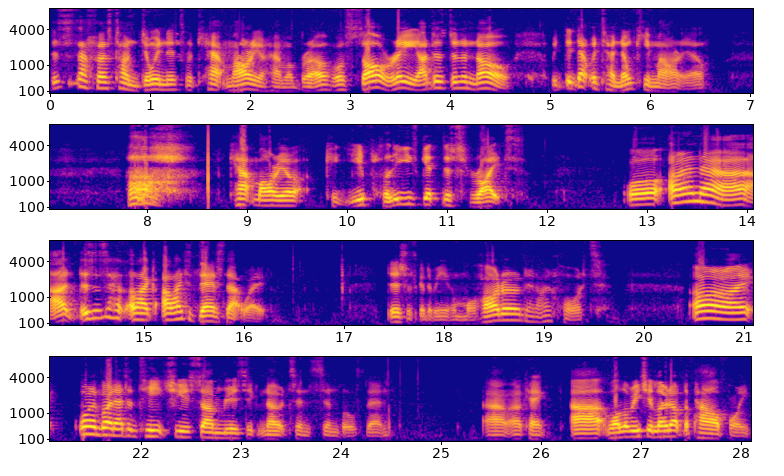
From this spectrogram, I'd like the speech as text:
this is our first time doing this with Cat Mario Hammer, bro. Well, sorry, I just didn't know. We did that with Tanuki Mario. Ah, Cat Mario, can you please get this right? Well, I don't know. I, this is like I like to dance that way. This is gonna be even more harder than I thought. Alright, we're going to have to teach you some music notes and symbols then. Um, okay. Uh, Waluigi, load up the PowerPoint.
